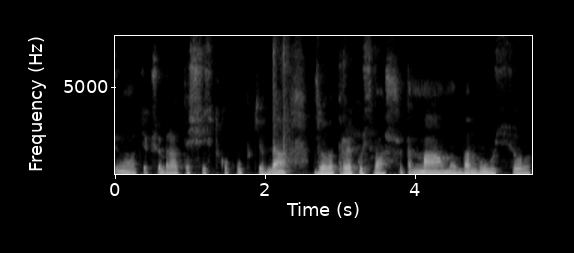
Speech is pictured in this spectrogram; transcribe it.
ну, от якщо брати шістку кубків, да? можливо, про якусь вашу там маму, бабусю,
